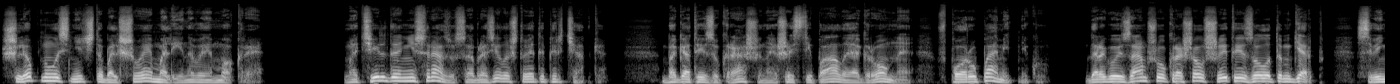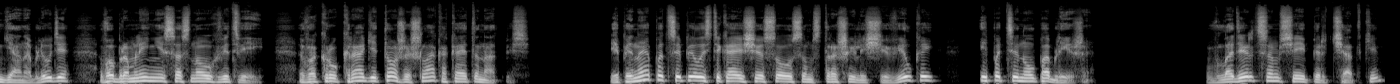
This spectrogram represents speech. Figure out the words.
шлепнулось нечто большое, малиновое, мокрое. Матильда не сразу сообразила, что это перчатка. Богато изукрашенная, шестипалая, огромная, в пору памятнику. Дорогую замшу украшал шитый золотом герб, свинья на блюде в обрамлении сосновых ветвей. Вокруг краги тоже шла какая-то надпись. Эпине подцепил истекающее соусом страшилище вилкой и подтянул поближе. Владельцем сей перчатки,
